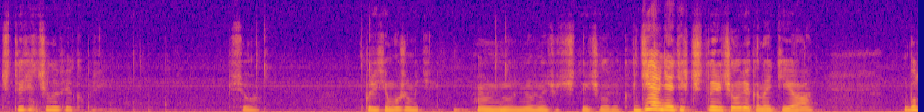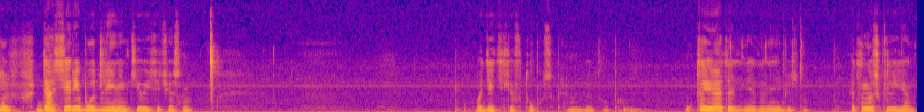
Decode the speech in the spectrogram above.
Четыре человека, блин. Все. Прийти, можем идти. Хм, ну, нужно еще четыре человека. Где мне этих четыре человека найти, а? Будут, да, серии будут длинненькие, если честно. Водитель автобуса прям толпа. Ты, это нет, это не бездом. Это наш клиент.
